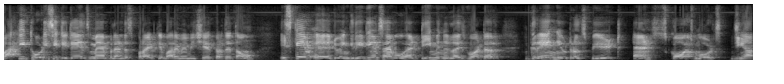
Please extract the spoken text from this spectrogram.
बाकी थोड़ी सी डिटेल्स मैं ब्लेंड स्प्राइट के बारे में भी शेयर कर देता हूँ। इसके जो इंग्रेडिएंट्स हैं, वो है demineralise water grain neutral spirit and scotch malts जी हाँ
